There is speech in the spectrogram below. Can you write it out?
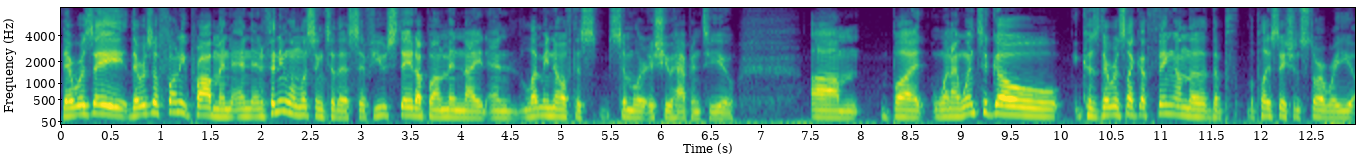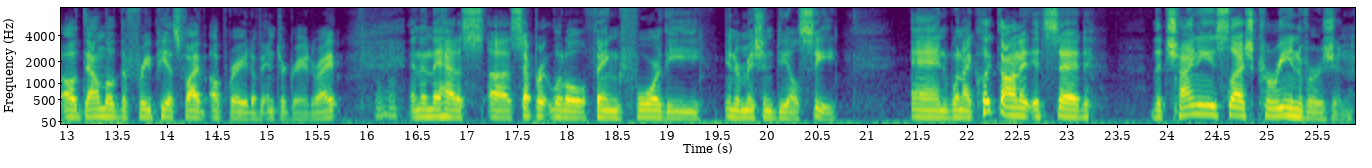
There was a there was a funny problem, and, and, and if anyone listening to this, if you stayed up on midnight, and let me know if this similar issue happened to you. Um, but when I went to go, because there was like a thing on the, the the PlayStation Store where you oh download the free PS5 upgrade of Intergrade, right? And then they had a separate little thing for the intermission DLC, and when I clicked on it, it said the Chinese slash Korean version,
